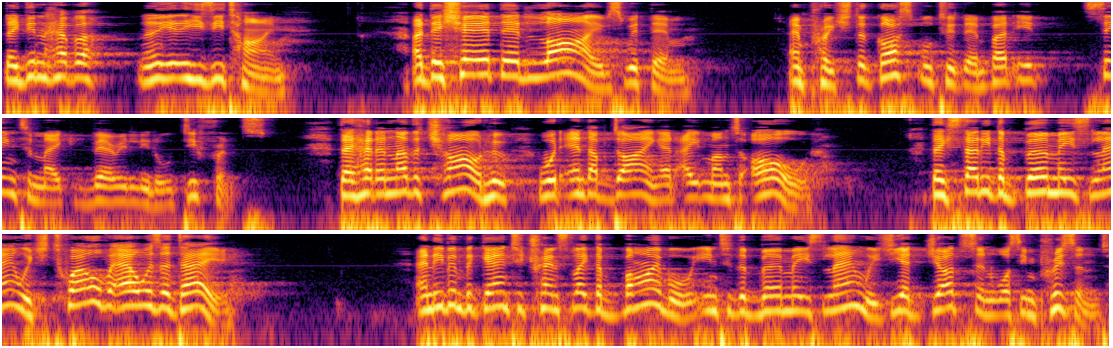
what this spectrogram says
they didn't have a, an easy time. Uh, they shared their lives with them and preached the gospel to them, but it seemed to make very little difference. They had another child who would end up dying at eight months old. They studied the Burmese language 12 hours a day and even began to translate the Bible into the Burmese language, yet Judson was imprisoned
